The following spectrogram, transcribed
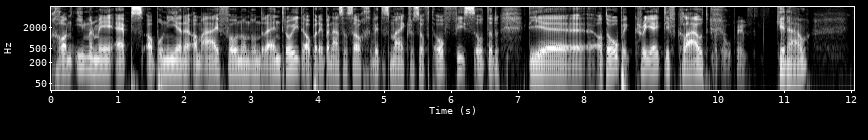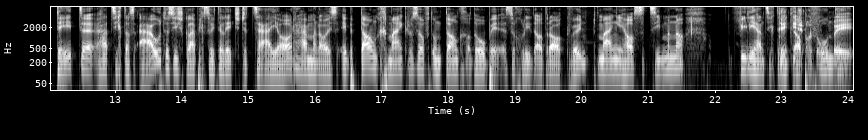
kann immer mehr Apps abonnieren am iPhone und unter Android, aber eben auch so Sachen wie das Microsoft Office oder die äh, Adobe Creative Cloud. Adobe. Genau. Dort äh, hat sich das auch, das ist glaube ich so in den letzten zehn Jahren, haben wir uns eben dank Microsoft und dank Adobe so ein bisschen daran gewöhnt. Manche hassen es immer noch. Viele haben sich damit Dort ist abgefunden. Adobe,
